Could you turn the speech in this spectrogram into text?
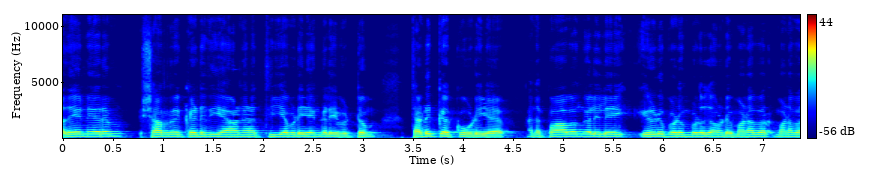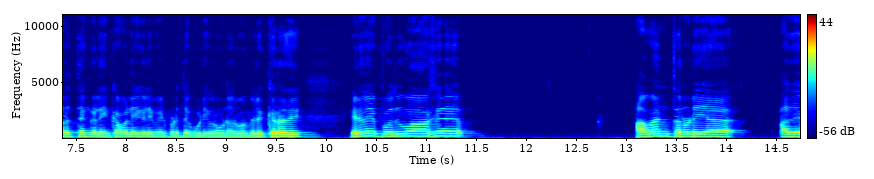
அதே நேரம் ஷர்ரு கெடுதியான தீய விடயங்களை விட்டும் தடுக்கக்கூடிய அந்த பாவங்களிலே ஈடுபடும் பொழுது அவனுடைய மனவர் மன வருத்தங்களையும் கவலைகளையும் ஏற்படுத்தக்கூடிய ஒரு உணர்வும் இருக்கிறது. எனவே பொதுவாக அவன் தன்னுடைய அதை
